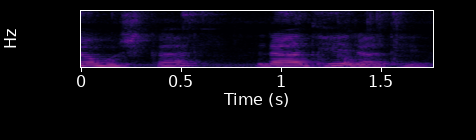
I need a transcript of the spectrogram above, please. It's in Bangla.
নমস্কার রাধে রাধে।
